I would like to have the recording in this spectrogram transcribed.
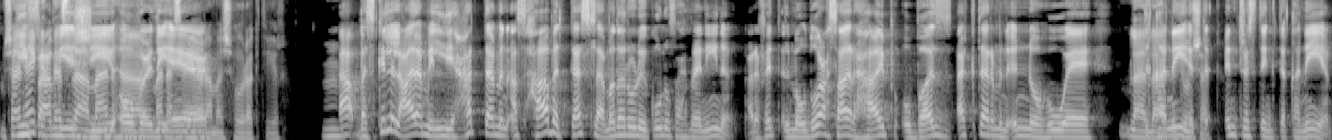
مشان كيف هيك عم يجي مانها air. سيارة مشهورة كتير مم. آه بس كل العالم اللي حتى من أصحاب التسلا ما ضروري يكونوا فهمانينها عرفت؟ الموضوع صار hype و buzz أكثر من إنه هو لا شك. interesting تقنيا.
